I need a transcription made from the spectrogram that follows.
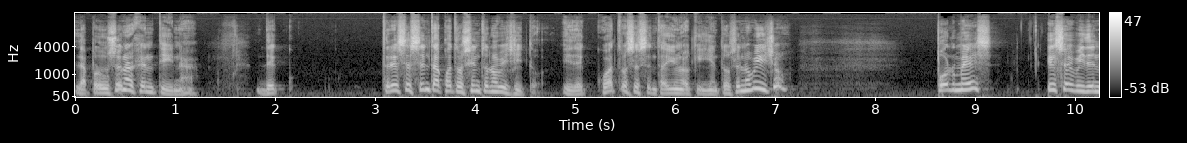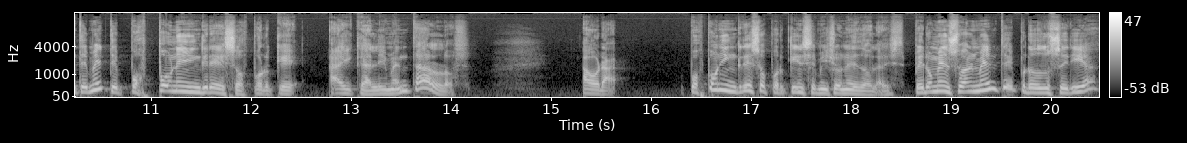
la producción argentina de 360 a 400 novillitos y de 461 a 500 novillos por mes, eso evidentemente pospone ingresos porque hay que alimentarlos. Ahora, pospone ingresos por 15 millones de dólares, pero mensualmente produciría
